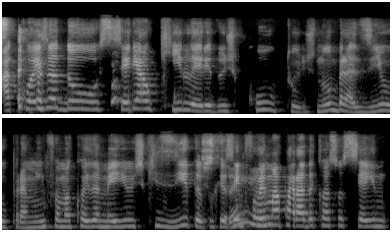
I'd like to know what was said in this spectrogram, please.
a coisa do serial killer e dos cultos no Brasil, para mim, foi uma coisa meio esquisita, porque Estranho. sempre foi uma parada que eu associei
